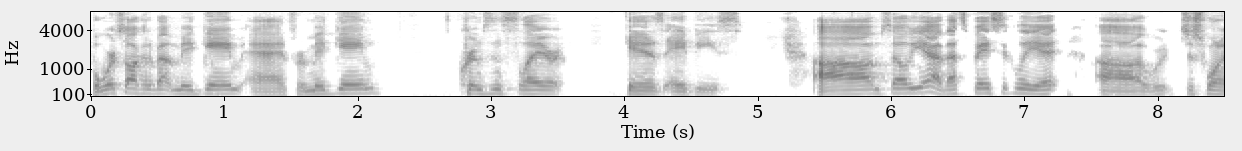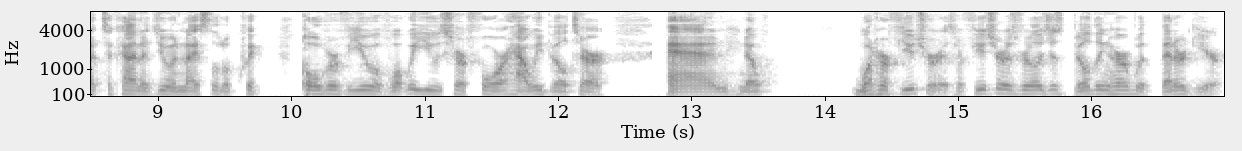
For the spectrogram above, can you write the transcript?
But we're talking about mid game, and for mid game, Crimson Slayer is a beast. Um, so yeah, that's basically it. Uh, we just wanted to kind of do a nice little quick overview of what we use her for, how we built her, and you know what her future is. Her future is really just building her with better gear.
